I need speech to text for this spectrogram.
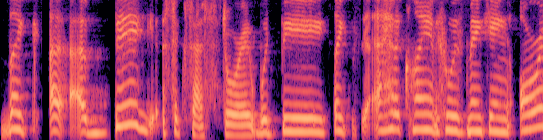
like a, a big success story would be like I had a client who was making already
